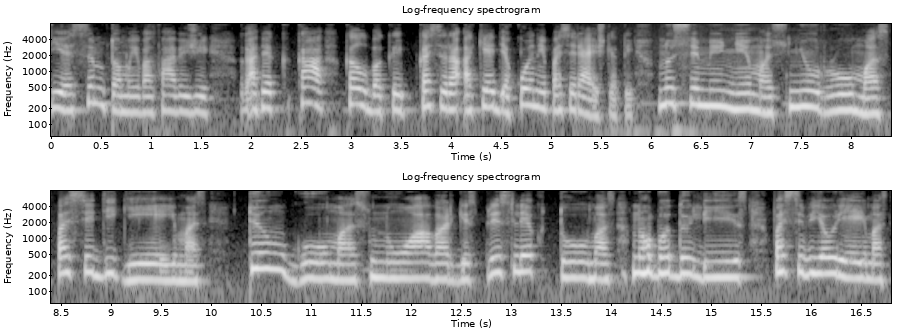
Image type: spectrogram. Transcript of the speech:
tie simptomai, va, pavyzdžiui, apie ką kalba, kaip, kas yra akedė, kuo jinai pasireiškia, tai nusiminimas, niurumas, pasidygėjimas, tingumas, nuovargis, prislėgtumas, nuobodulys, pasibjaurėjimas.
